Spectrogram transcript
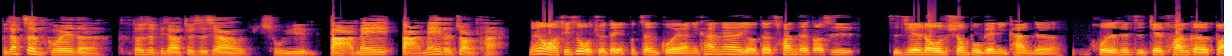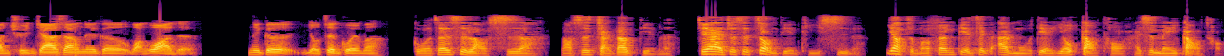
比较正规的，都是比较就是像属于把妹把妹的状态。没有啊，其实我觉得也不正规啊。你看那有的穿的都是直接露胸部给你看的，或者是直接穿个短裙加上那个网袜的，那个有正规吗？果真是老师啊，老师讲到点了。接下来就是重点提示了。要怎么分辨这个按摩店有搞头还是没搞头？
